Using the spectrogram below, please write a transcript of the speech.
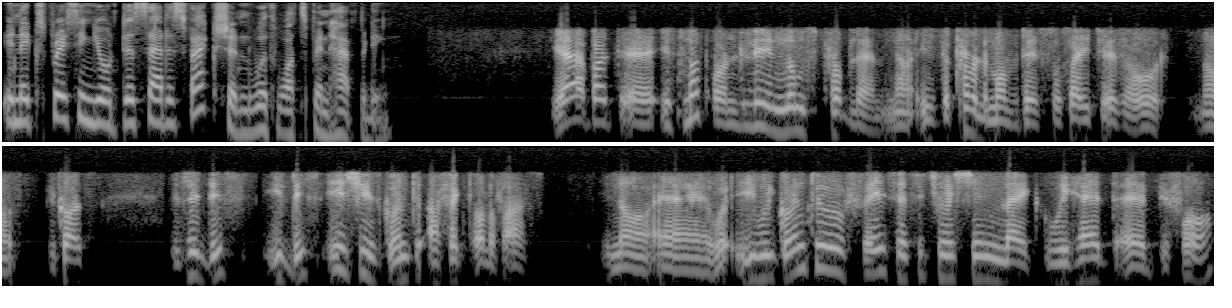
in expressing your dissatisfaction with what's been happening? Yeah, but uh, it's not only NUM's problem. No, it's the problem of the society as a whole. No, because you see, this this issue is going to affect all of us. You know, uh, we're going to face a situation like we had uh, before.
